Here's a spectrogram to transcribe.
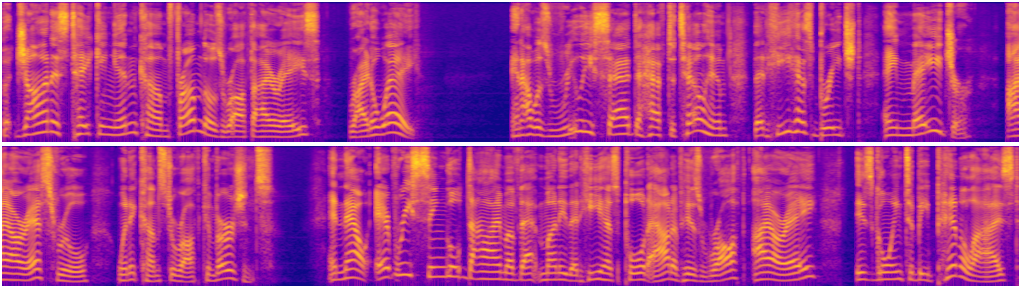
But John is taking income from those Roth IRAs right away. And I was really sad to have to tell him that he has breached a major IRS rule when it comes to Roth conversions. And now every single dime of that money that he has pulled out of his Roth IRA is going to be penalized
